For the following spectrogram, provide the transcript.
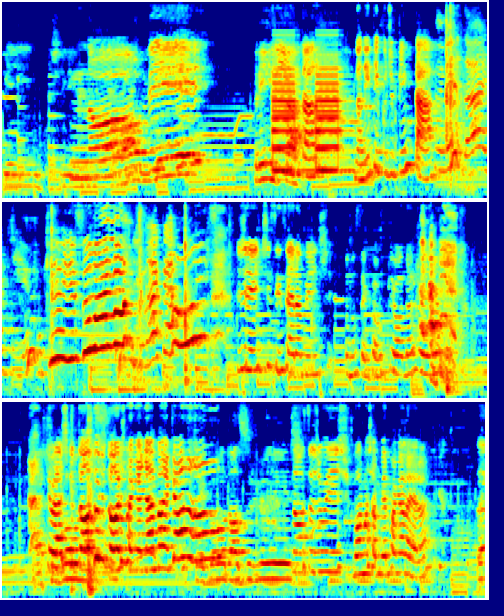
29, 9. 30. Pinta. Não dá nem tempo de pintar. É verdade. O que é isso. Gente, sinceramente, eu não sei qual é o pior da vez. Ah, Eu acho que todos os dois vão ganhar macarrão. Chegou o nosso juiz. Nossa, juiz. Bora mostrar primeiro pra galera. Tadã!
